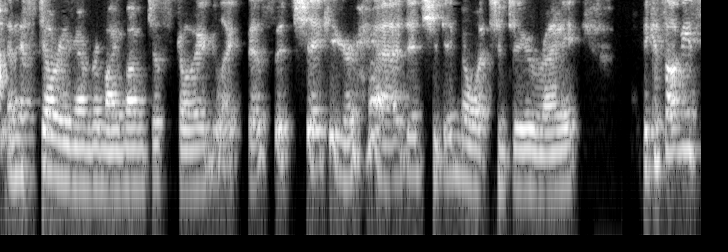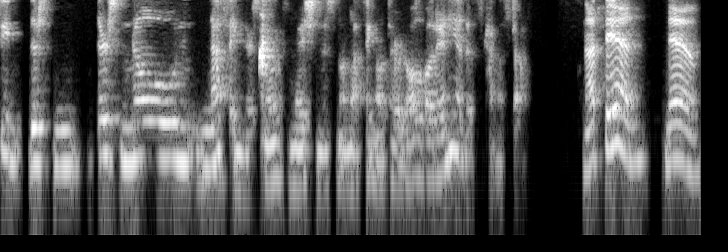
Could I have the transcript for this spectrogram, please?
And I still remember my mom just going like this and shaking her head, and she didn't know what to do, right? Because obviously there's there's no nothing, there's no information, there's no nothing out there at all about any of this kind of stuff. Not then, no.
